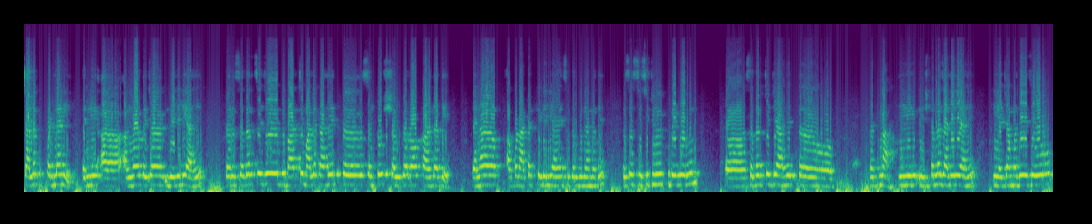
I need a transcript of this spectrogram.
चालक पडल्याने त्यांनी अंगावर त्याच्या गेलेली आहे. तर सदरचे जे बारचे मालक आहेत संतोष शंकरराव काळदाते त्यांना आपण अटक केलेली आहे सदर गुन्ह्यामध्ये. तसंच सीसीटीव्ही फुटेजवरून वरून सदरचे जे आहेत घटना ही निष्पन्न झालेली आहे. की याच्यामध्ये जो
